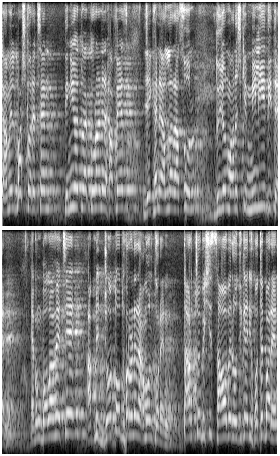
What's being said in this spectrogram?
কামেল পাশ করেছেন তিনি হয়তো কোরআনের হাফেজ, যেখানে আল্লাহ রাসুল দুজন মানুষকে মিলিয়ে দিতেন। এবং বলা হয়েছে, আপনি যত ধরনের আমল করেন, তার চেয়ে বেশি সাহাবের অধিকারী হতে পারেন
